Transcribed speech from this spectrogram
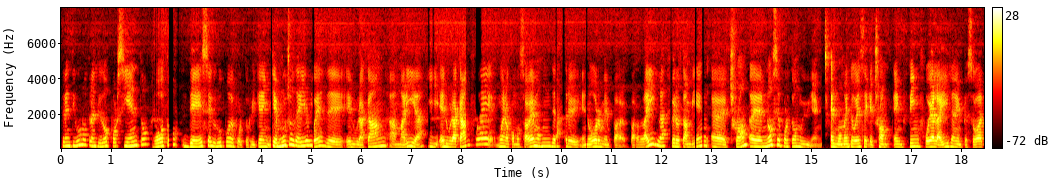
31 32% votos de ese grupo de puertorriqueños, que muchos de ellos fue de el huracán María. Y el huracán fue, bueno, como sabemos, un desastre enorme para, para la isla, pero también eh, Trump eh, no se portó muy bien. El momento ese que Trump en fin fue a la isla y empezó a,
